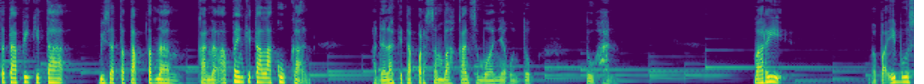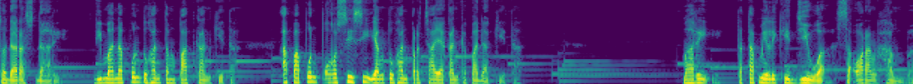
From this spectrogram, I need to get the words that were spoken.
Tetapi kita bisa tetap tenang karena apa yang kita lakukan adalah kita persembahkan semuanya untuk Tuhan. Mari Bapak Ibu Saudara-saudari, di mana pun Tuhan tempatkan kita, apa pun posisi yang Tuhan percayakan kepada kita. Mari tetap miliki jiwa seorang hamba,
